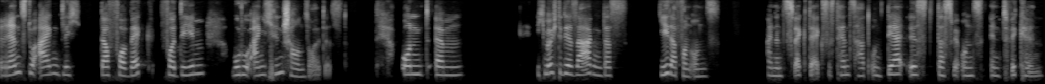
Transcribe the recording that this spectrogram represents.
rennst du eigentlich davor weg, vor dem, wo du eigentlich hinschauen solltest. Und ähm, ich möchte dir sagen, dass jeder von uns einen Zweck der Existenz hat und der ist, dass wir uns entwickeln.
